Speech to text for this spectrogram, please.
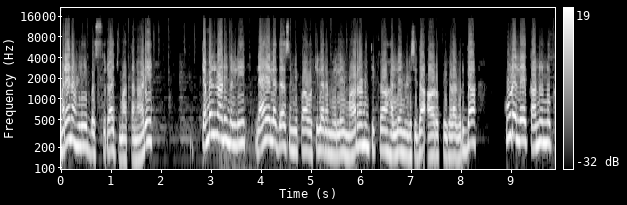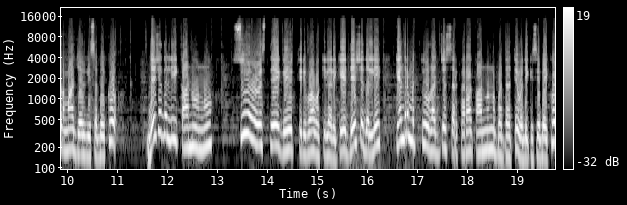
ಮರೇನಹಳ್ಳಿ ಬಸವರಾಜ್ ಮಾತನಾಡಿ ತಮಿಳುನಾಡಿನಲ್ಲಿ ನ್ಯಾಯಾಲಯದ ಸಮೀಪ ವಕೀಲರ ಮೇಲೆ ಮಾರಣಾಂತಿಕ ಹಲ್ಲೆ ನಡೆಸಿದ ಆರೋಪಿಗಳ ವಿರುದ್ಧ ಕೂಡಲೇ ಕಾನೂನು ಕ್ರಮ ಜರುಗಿಸಬೇಕು. ದೇಶದಲ್ಲಿ ಕಾನೂನು ಸುವ್ಯವಸ್ಥೆ ಗೈಯುತ್ತಿರುವ ವಕೀಲರಿಗೆ ದೇಶದಲ್ಲಿ ಕೇಂದ್ರ ಮತ್ತು ರಾಜ್ಯ ಸರ್ಕಾರ ಕಾನೂನು ಭದ್ರತೆ ಒದಗಿಸಬೇಕು.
